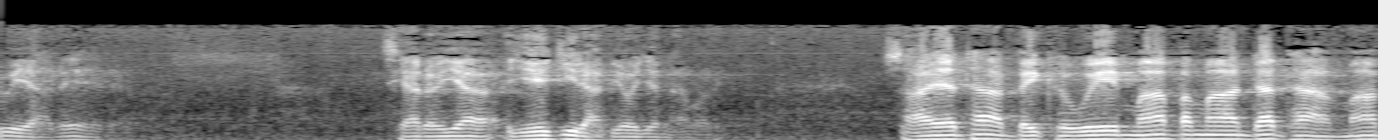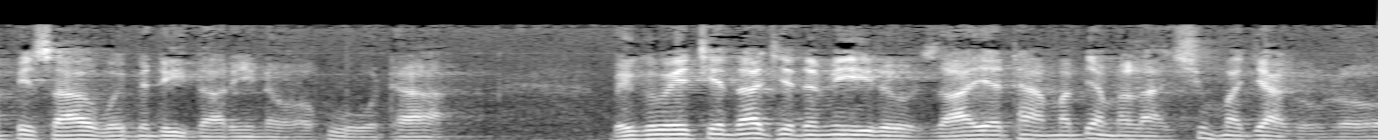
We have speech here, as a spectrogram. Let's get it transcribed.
တွေ့ရတယ်ဆရာတော်ကြီးကအရေးကြီးတာပြောချင်တာပါ ဇာယထဘိက္ခဝေမာပမာဒဋ္ဌမာပစ္စာဝိပတိတာရိနောဟုဝထဘိက္ခဝေจิตသားจิตသမီးတို့ဇာယထမပြတ်မလားရှုမှတ်ကြကုန်လော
